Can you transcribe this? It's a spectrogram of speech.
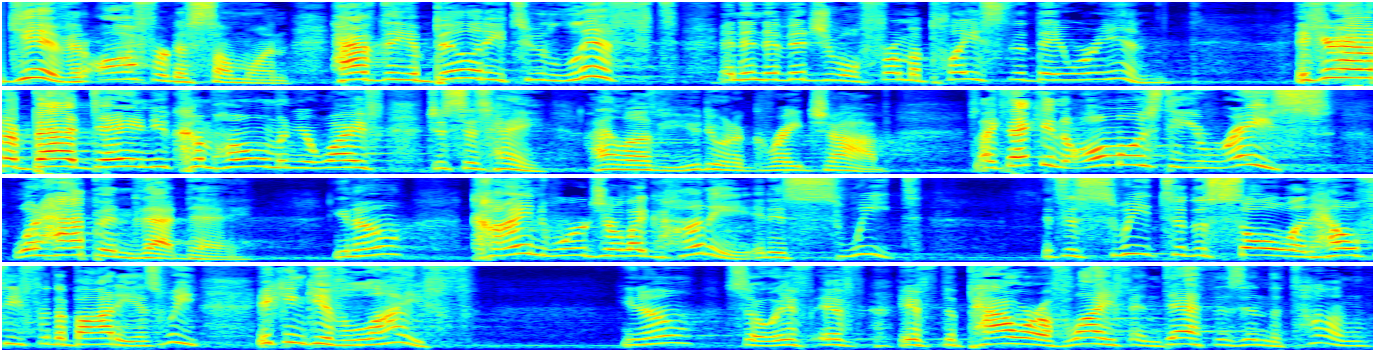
give and offer to someone have the ability to lift an individual from a place that they were in. If you're having a bad day and you come home and your wife just says, Hey, I love you, you're doing a great job. Like that can almost erase what happened that day. You know? Kind words are like honey, it is sweet. It's as sweet to the soul and healthy for the body as we, it can give life. You know? So if, if, if the power of life and death is in the tongue,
